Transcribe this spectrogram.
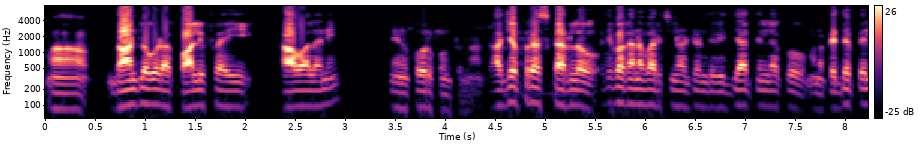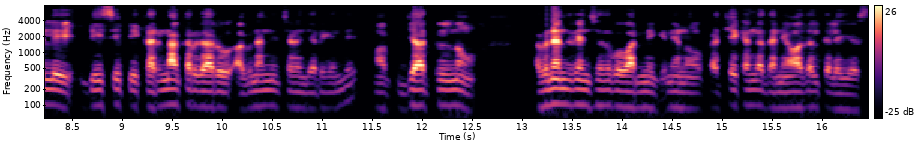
మా దాంట్లో కూడా క్వాలిఫై కావాలని నేను కోరుకుంటున్నాను. రాజ్య పురస్కార్లో ప్రతిభ కనబరిచినటువంటి విద్యార్థినులకు మన పెద్దపల్లి డీసీపీ కరుణాకర్ గారు అభినందించడం జరిగింది. మా విద్యార్థులను అభినందించేందుకు వారిని నేను ప్రత్యేకంగా ధన్యవాదాలు తెలియజేస్తున్నాను.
